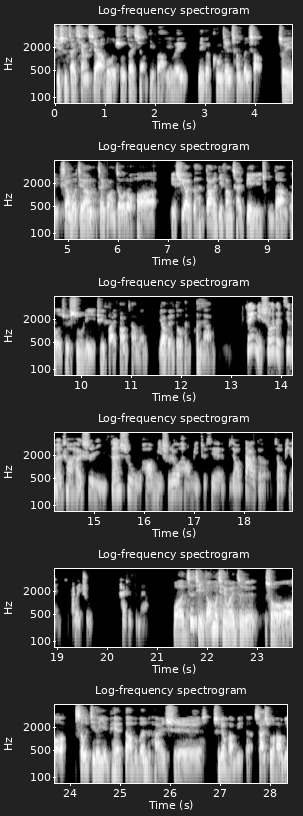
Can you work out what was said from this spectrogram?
其实在乡下或者说在小地方，因为那个空间成本少，所以像我这样在广州的话，也需要一个很大的地方才便于存档或者去梳理、去摆放它们，要不然都很困难。所以你说的基本上还是以三十五毫米、十六毫米这些比较大的胶片为主，还是怎么样？我自己到目前为止所收集的影片，大部分还是十六毫米的，三十五毫米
